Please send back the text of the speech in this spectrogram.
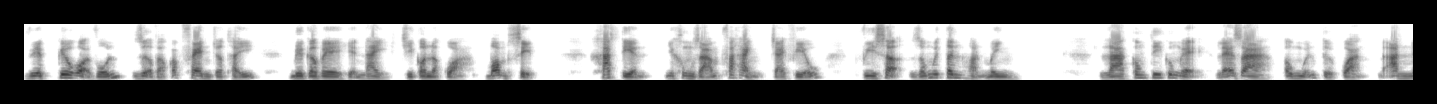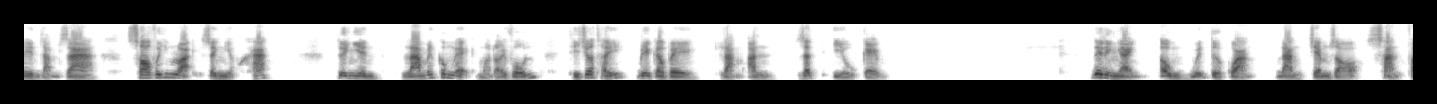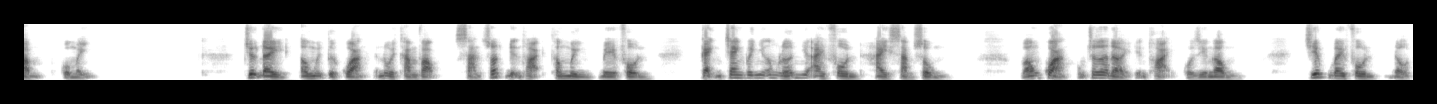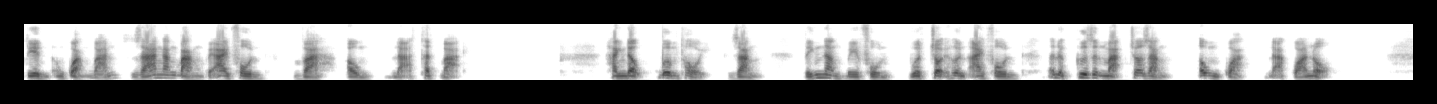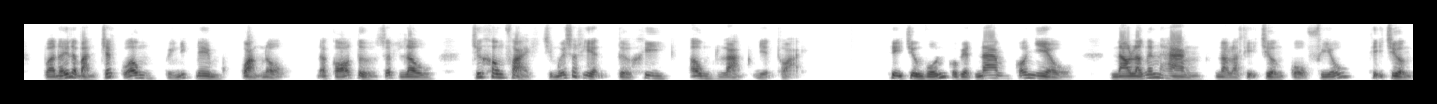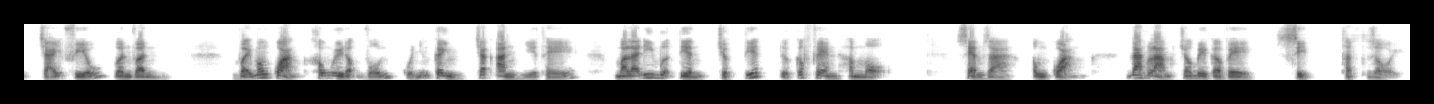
Việc kêu gọi vốn dựa vào các fan cho thấy BKV hiện nay chỉ còn là quả bom xịt, khát tiền nhưng không dám phát hành trái phiếu vì sợ giống với Tân Hoàn Minh. Là công ty công nghệ, lẽ ra ông Nguyễn Tử Quảng đã ăn nên làm ra so với những loại doanh nghiệp khác. Tuy nhiên, làm bên công nghệ mà đói vốn thì cho thấy BKV làm ăn rất yếu kém. Đây là hình ảnh ông Nguyễn Tử Quảng đang chém gió sản phẩm của mình. Trước đây, ông Nguyễn Tử Quảng đã nuôi tham vọng sản xuất điện thoại thông minh Bphone cạnh tranh với những ông lớn như iPhone hay Samsung. Và ông Quảng cũng cho ra đời điện thoại của riêng ông. Chiếc Bphone đầu tiên ông Quảng bán giá ngang bằng với iPhone và ông đã thất bại. Hành động bơm thổi rằng tính năng Bphone vượt trội hơn iPhone đã được cư dân mạng cho rằng ông Quảng đã quá nổ. Và đấy là bản chất của ông vì nickname Quảng Nổ đã có từ rất lâu chứ không phải chỉ mới xuất hiện từ khi ông làm điện thoại. Thị trường vốn của Việt Nam có nhiều, nào là ngân hàng, nào là thị trường cổ phiếu, thị trường trái phiếu, vân vân. Vậy mong Quảng không huy động vốn của những kênh chắc ăn như thế, mà lại đi mượn tiền trực tiếp từ cấp fan hâm mộ. Xem ra ông Quảng đang làm cho BKV xịt thật rồi.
